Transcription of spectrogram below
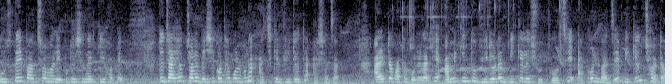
বুঝতেই পারছ আমার রেপুটেশনের কি হবে। তো যাই হোক, চলো বেশি কথা বলব না। আজকের ভিডিওতে আসা যাক। আরেকটা কথা বলে রাখি, আমি কিন্তু ভিডিওটা বিকেলে শ্যুট করছি, এখন বাজে বিকেল ছটা।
